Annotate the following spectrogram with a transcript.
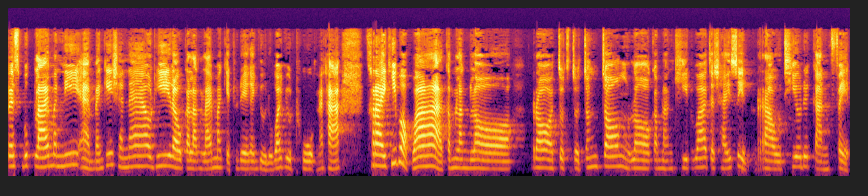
Facebook Live Money and Banking Channel ที่เรากำลังไลฟ์ Market Today กันอยู่หรือว่า YouTube นะคะ ใครที่บอกว่ากำลังรอ รอจดจดจ้องจ้องรอกำลังคิดว่าจะใช้สิทธิ์เราเที่ยวด้วยกันเฟส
